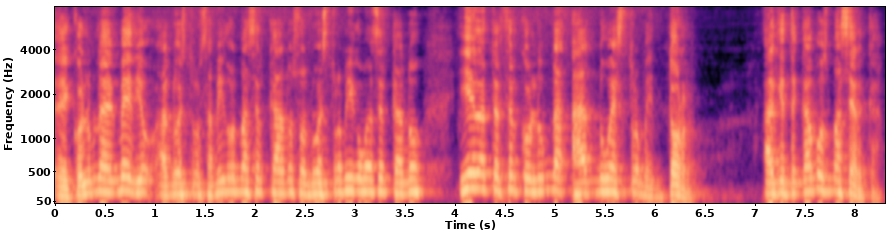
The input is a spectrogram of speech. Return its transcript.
eh, columna del medio a nuestros amigos más cercanos o nuestro amigo más cercano y en la tercera columna a nuestro mentor, al que tengamos más cerca.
